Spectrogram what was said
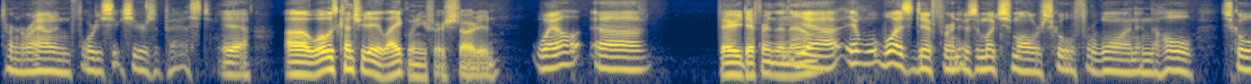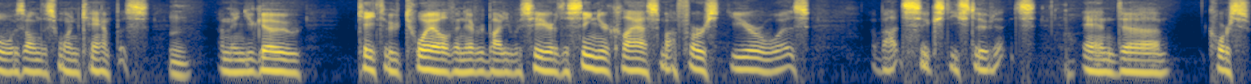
turn around and 46 years have passed. Yeah. Uh, what was Country Day like when you first started? Well, uh, Very different than now. yeah, it w- was different. It was a much smaller school for one, and the whole school was on this one campus. Mm. I mean, you go K through 12, and everybody was here. The senior class, my first year, was about 60 students. And uh, of course,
